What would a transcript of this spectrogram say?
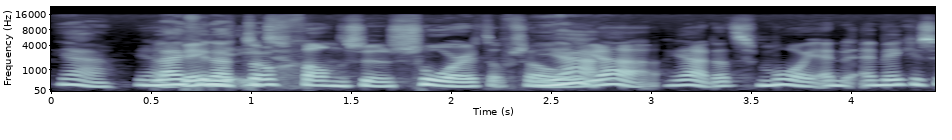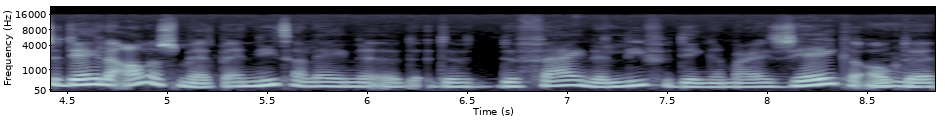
ja, Ja, blijf ben je daar toch... van zijn soort of zo. Ja. Ja. Ja, dat is mooi. En, en weet je, ze delen alles met me. En niet alleen eh, de, de, de fijne, lieve dingen, maar zeker ook Mm. de,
